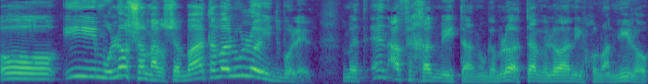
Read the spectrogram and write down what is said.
או אם הוא לא שמר שבת, אבל הוא לא התבולל. זאת אומרת, אין אף אחד מאיתנו, גם לא אתה ולא אני, בכל אני לא,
